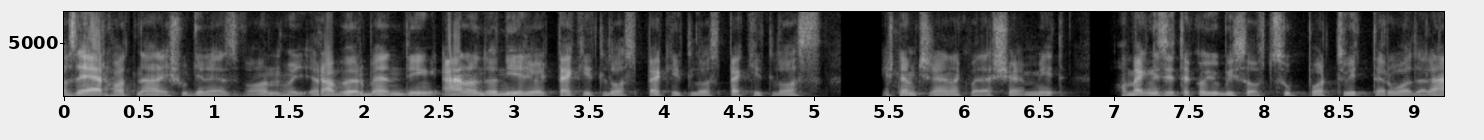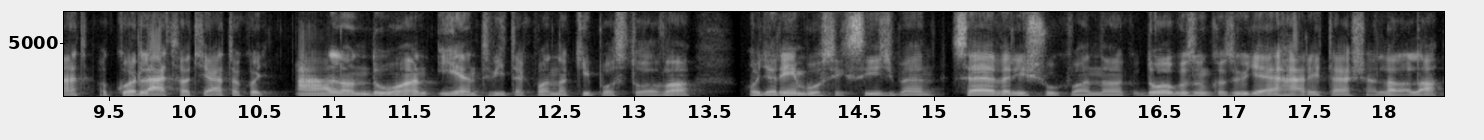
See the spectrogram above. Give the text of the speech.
az R6-nál is ugyanez van, hogy rubberbanding, állandóan írja, hogy packet loss, packet loss, packet loss, és nem csinálnak vele semmit. Ha megnézitek a Ubisoft Support Twitter oldalát, akkor láthatjátok, hogy állandóan ilyen tweetek vannak kiposztolva, hogy a Rainbow Six Siege-ben szerverisúk vannak, dolgozunk az ügy elhárításán, lalala,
